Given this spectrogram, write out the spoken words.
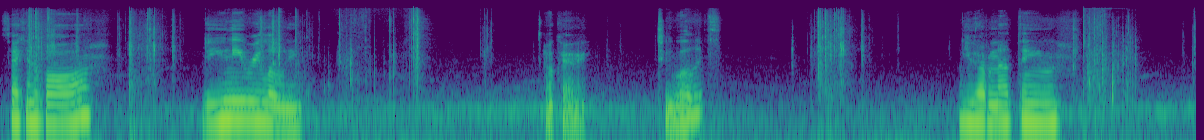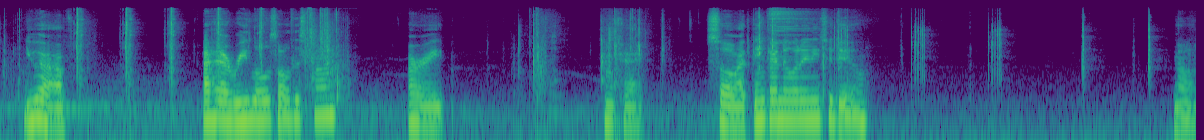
Second of all, do you need reloading? Okay. Two bullets? You have nothing. You have. I had reloads all this time? Alright. Okay. So I think I know what I need to do. No.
